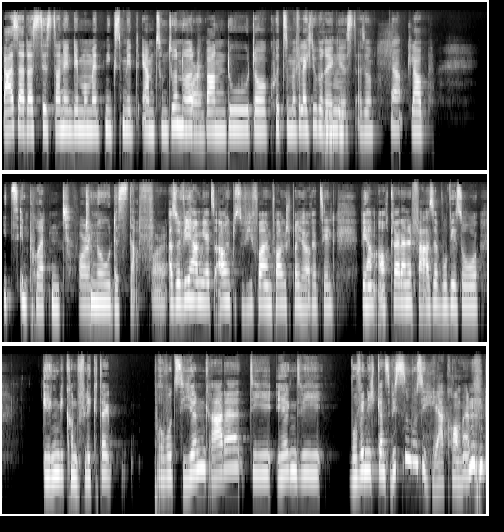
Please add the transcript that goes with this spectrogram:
weiß auch, dass das dann in dem Moment nichts mit ihm zu tun hat, Voll. wenn du da kurz einmal vielleicht überreagierst. Mhm. Also ja. glaub, it's important Voll. to know the stuff. Voll. Also wir haben jetzt auch, ich habe Sophie vorher im Vorgespräch auch erzählt, wir haben auch gerade eine Phase, wo wir so irgendwie Konflikte provozieren gerade, die irgendwie wo wir nicht ganz wissen, wo sie herkommen.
